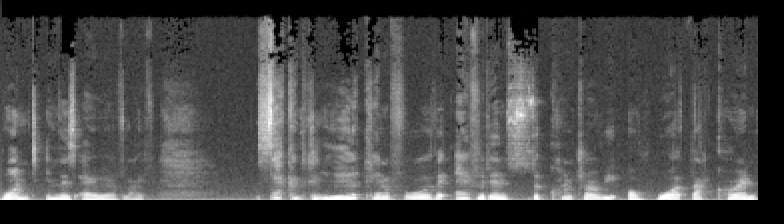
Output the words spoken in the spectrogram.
want in this area of life. Secondly, looking for the evidence to the contrary of what that current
